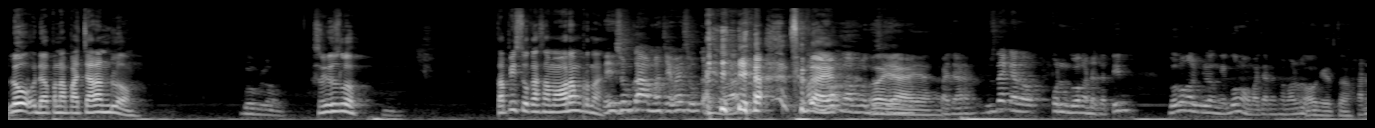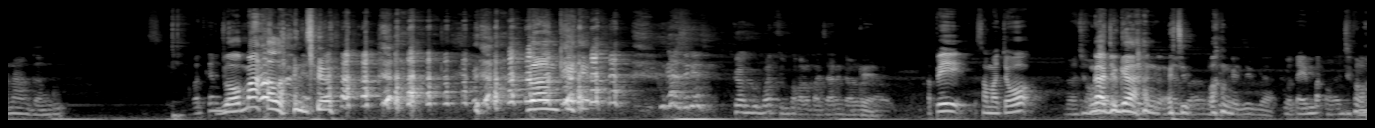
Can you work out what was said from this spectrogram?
lu udah pernah pacaran belum? Gue belum. Serius lu? Tapi suka sama orang pernah? Jadi suka sama cewek suka. Iya, suka ya. Oh iya iya. Pacaran. Maksudnya kalaupun gue gak deketin, gue bakal bilang ya gue gak mau pacaran sama lu. Oh gitu. Karena ganggu. Hebat kan? Jual mahal anjir. Bangke. Enggak serius. Ganggu banget sumpah kalau pacaran kalau Oke. Tapi sama cowok Nggak enggak juga, enggak juga. Oh, enggak juga. Gue tembak enggak coba.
